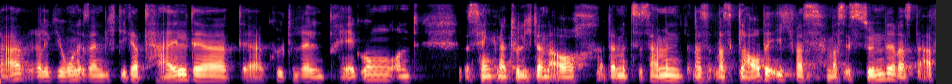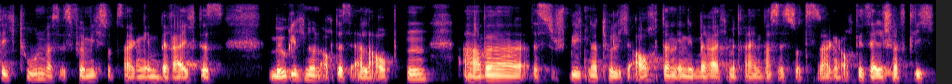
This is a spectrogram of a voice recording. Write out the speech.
Klar, Religion ist ein wichtiger Teil der, der kulturellen Prägung und es hängt natürlich dann auch damit zusammen, was, was glaube ich, was, was ist Sünde, was darf ich tun, was ist für mich sozusagen im Bereich des Möglichen und auch des Erlaubten. Aber das spielt natürlich auch dann in den Bereich mit rein, was ist sozusagen auch gesellschaftlich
